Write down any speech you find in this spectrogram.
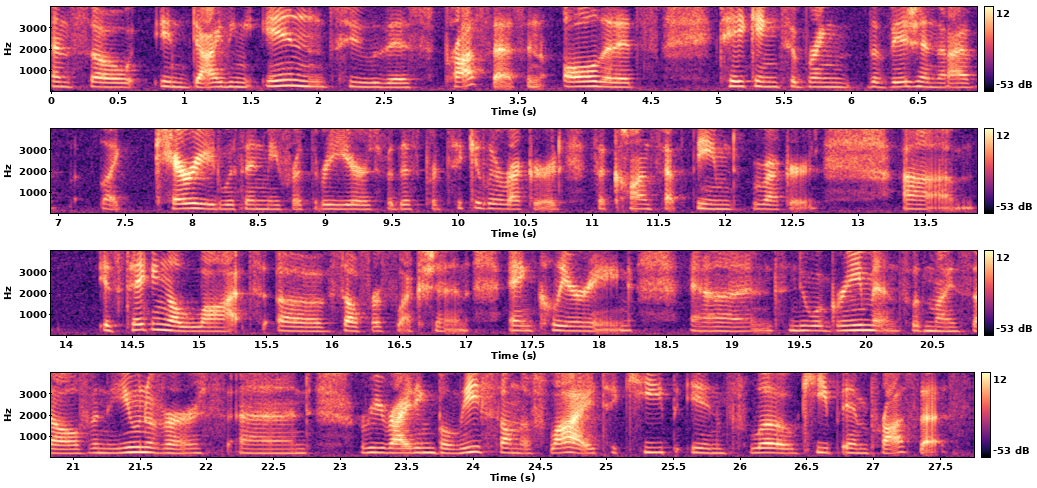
And so, in diving into this process and all that it's taking to bring the vision that I've like carried within me for three years for this particular record, it's a concept themed record. Um, it's taking a lot of self reflection and clearing and new agreements with myself and the universe and rewriting beliefs on the fly to keep in flow, keep in process.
